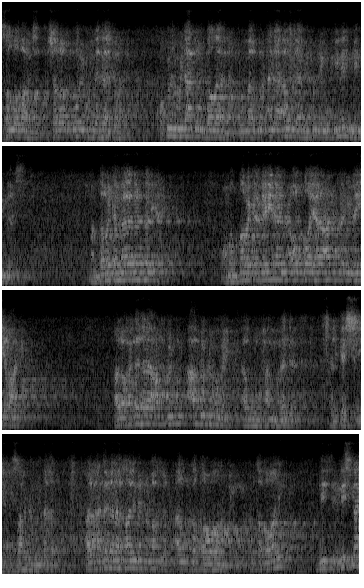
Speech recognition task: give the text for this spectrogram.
صلى الله عليه وسلم شر الأمور محدثاتها وكل بدعة ضلالة ثم أقول أنا أولى بكل مؤمن من نفسي من ترك مالا فلئا ومن ترك دينا أو ضياعا فإليه وعليه قالوا حدثنا عبد عبد بن حميد أبو محمد الكشي صاحب المنتخب. قال حدثنا خالد بن مخلد القطواني. القطواني؟ نسبة؟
